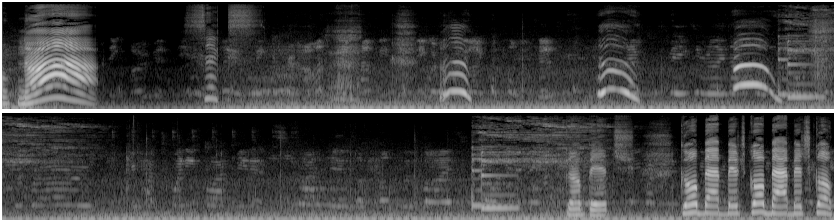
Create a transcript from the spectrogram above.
Go. Nah! Six. Go, bitch. Go, bad bitch. Go, bad bitch. Go.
